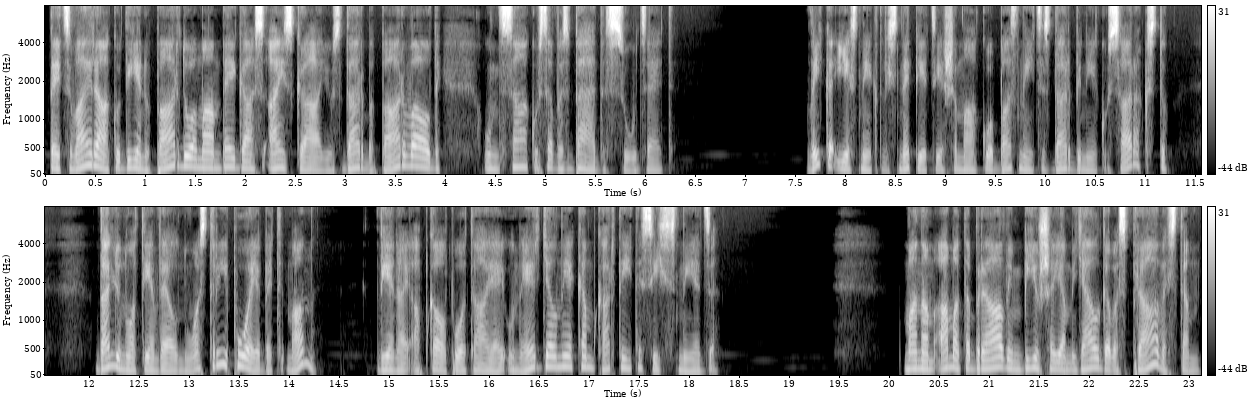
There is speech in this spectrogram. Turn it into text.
Pēc vairāku dienu pārdomām beigās aizgāju uz darba pārvaldi un sāku savas bēdas sūdzēt. Lika iesniegt visnepieciešamāko baznīcas darbinieku sarakstu, daļu no tiem vēl nostrīpoja, bet man, vienai apkalpotājai un ērģelniekam, kartītes izsniedza. Manam amata brālim, bijušajam Jelgavas prāvestam,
